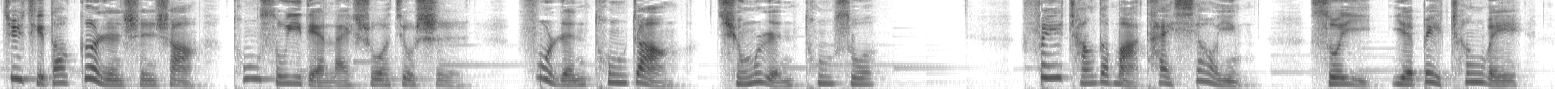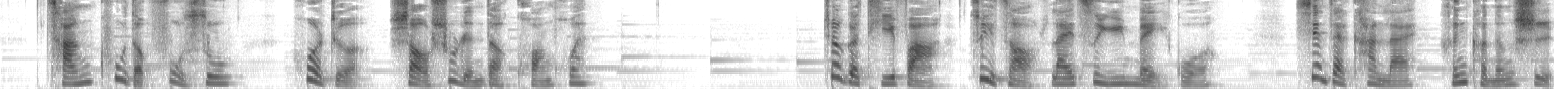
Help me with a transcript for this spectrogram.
具体到个人身上，通俗一点来说，就是富人通胀，穷人通缩。非常的马太效应，所以也被称为残酷的复苏或者少数人的狂欢。这个提法最早来自于美国，现在看来很可能是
